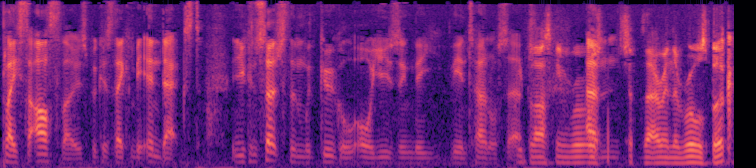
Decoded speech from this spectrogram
place to ask those because they can be indexed. And you can search them with Google or using the, the internal search. People asking rules Um, that are in the rules book.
